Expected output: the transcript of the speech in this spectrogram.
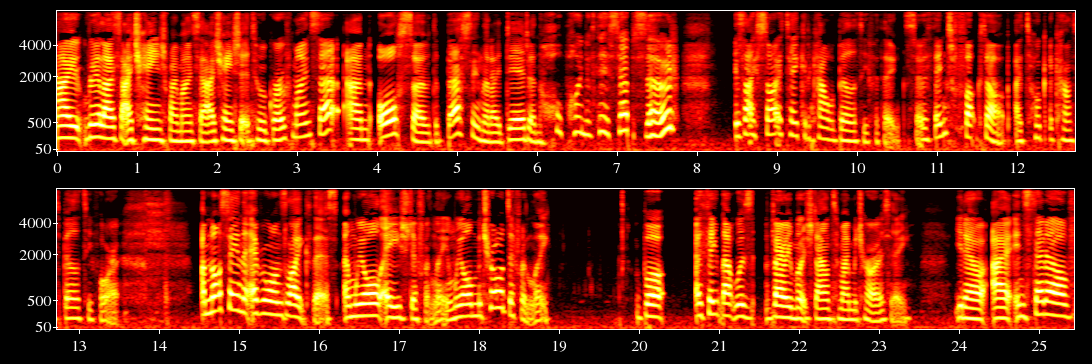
I realized that I changed my mindset. I changed it into a growth mindset. And also, the best thing that I did, and the whole point of this episode, is I started taking accountability for things. So if things fucked up, I took accountability for it. I'm not saying that everyone's like this, and we all age differently and we all mature differently. But I think that was very much down to my maturity. You know, I instead of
